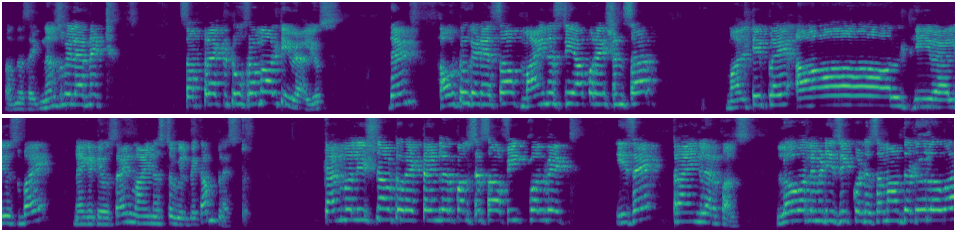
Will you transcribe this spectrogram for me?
From the signals we learn it. Subtract 2 from all T values. Then how to get S of minus T operations are? Multiply all T values by negative sign minus 2 will become plus 2. Convolution of two rectangular pulses of equal weight is a triangular pulse. Lower limit is equal to sum of the two lower,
